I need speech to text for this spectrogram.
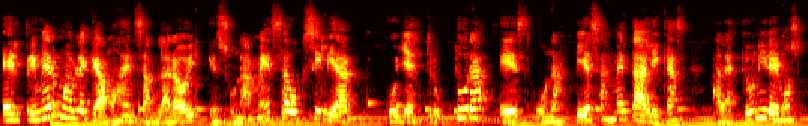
El primer mueble que vamos a ensamblar hoy es una mesa auxiliar cuya estructura es unas piezas metálicas a las que uniremos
